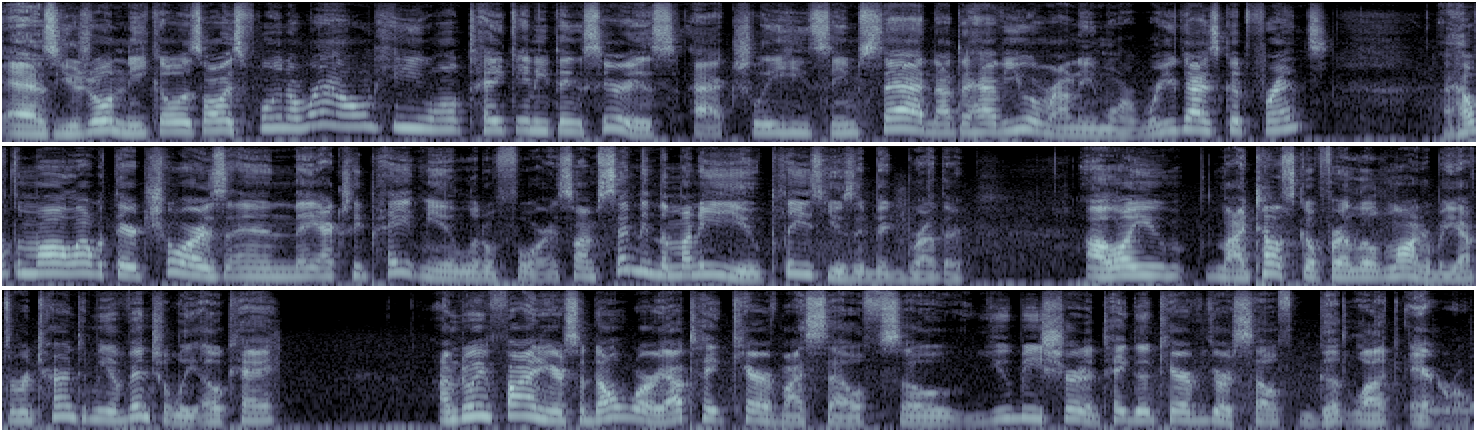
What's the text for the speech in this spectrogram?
As usual, Niko is always fooling around. He won't take anything serious. Actually, he seems sad not to have you around anymore. Were you guys good friends? I helped them all out with their chores, and they actually paid me a little for it. So I'm sending the money to you. Please use it, big brother. I'll loan you my telescope for a little longer, but you have to return to me eventually, okay? I'm doing fine here, so don't worry. I'll take care of myself. So you be sure to take good care of yourself. Good luck, Aryll.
